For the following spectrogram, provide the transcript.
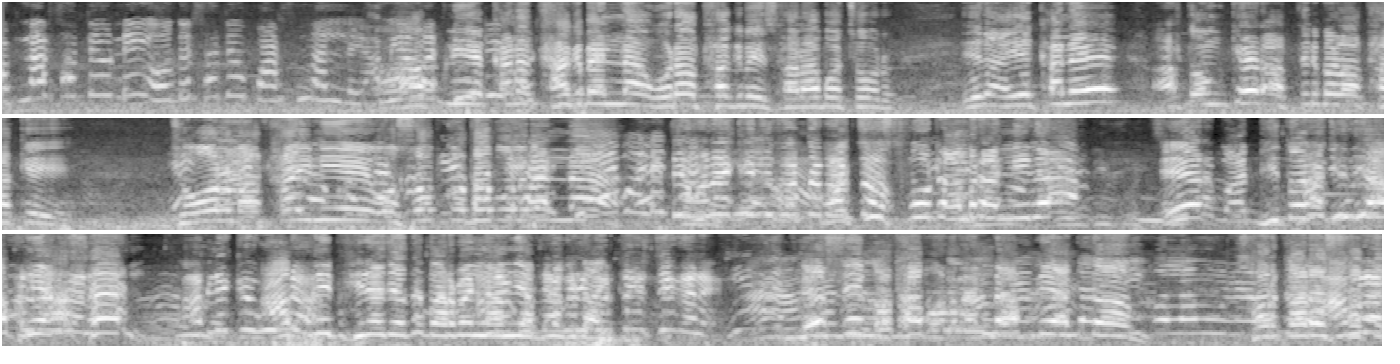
আপনার সাথেও নেই ওদের সাথেও পার্সোনাল নেই। আপনি এখানে থাকবেন না ওরা থাকবে সারা বছর। এরা এখানে আতঙ্কে রাত্রিবেলা থাকে। জল মাথায় নিয়ে ওসব কথা বলবেন না। অনেক কিছু করতে পঁচিশ ফুট আমরা নিলাম। এর ভিতরে যদি আপনি আসেন আপনি ফিরে যেতে পারবেন না আমি আপনাকে বেশি কথা বলবেন না আপনি একদম। সরকারের সাথে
